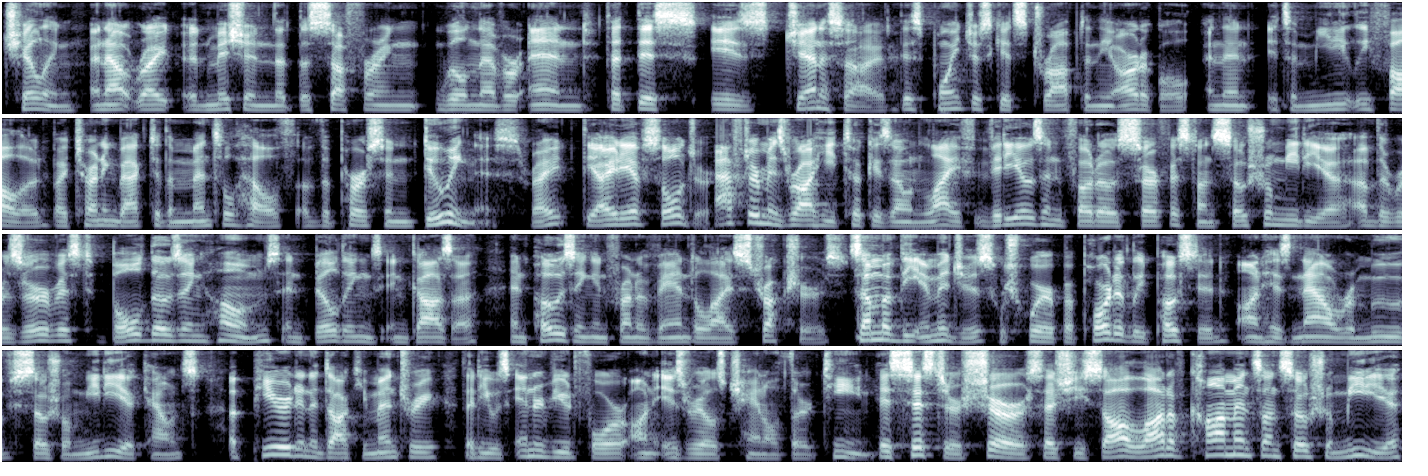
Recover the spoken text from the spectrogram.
chilling, an outright admission that the suffering will never end, that this is genocide. This point just gets dropped in the article, and then it's immediately followed by turning back to the mental health of the person doing this, right? The IDF soldier. After Mizrahi took his own life, videos and photos surfaced on social media of the reservist bulldozing homes and buildings in Gaza and posing in front of vandalized structures. Some of the images, which were purportedly posted on his now removed social media accounts, appeared in a documentary that he was interviewed for on Israel's Channel 13. His sister, Shur, says she saw a lot of comments on social media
